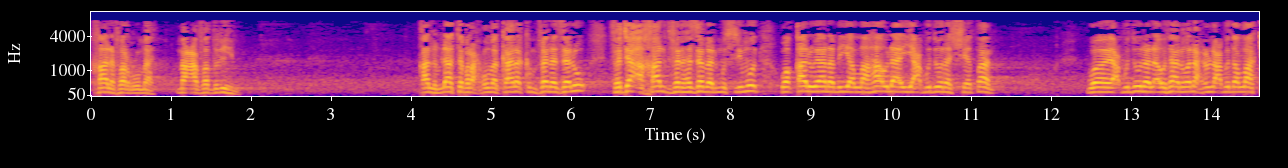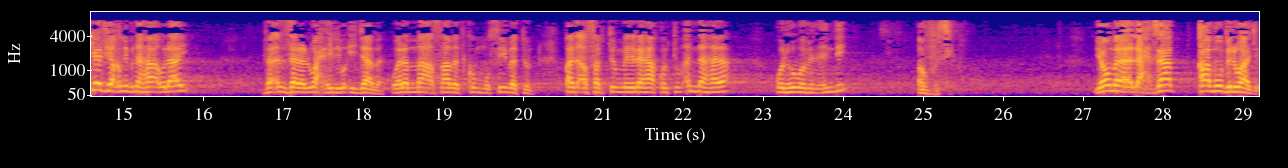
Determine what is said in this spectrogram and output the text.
خالف الرماة مع فضلهم. قال لهم لا تبرحوا مكانكم فنزلوا فجاء خالد فانهزم المسلمون وقالوا يا نبي الله هؤلاء يعبدون الشيطان ويعبدون الأوثان ونحن نعبد الله كيف يغلبنا هؤلاء؟ فأنزل الوحي لإجابة ولما أصابتكم مصيبة قد أصبتم مثلها قلتم أن هذا قل هو من عندي أنفسكم. يوم الأحزاب قاموا بالواجب.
